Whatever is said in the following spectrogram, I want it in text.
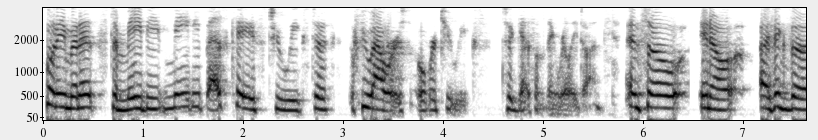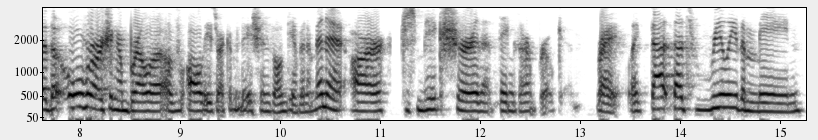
20 minutes to maybe, maybe best case, two weeks to a few hours over two weeks to get something really done. And so, you know, I think the the overarching umbrella of all these recommendations I'll give in a minute are just make sure that things aren't broken, right? Like that that's really the main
